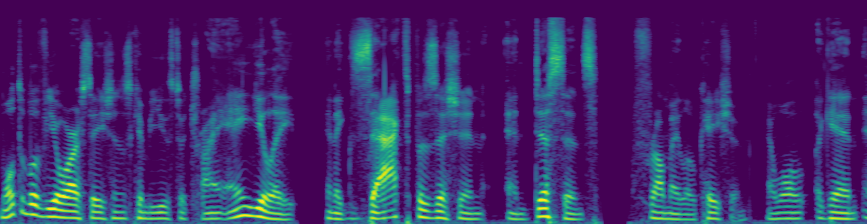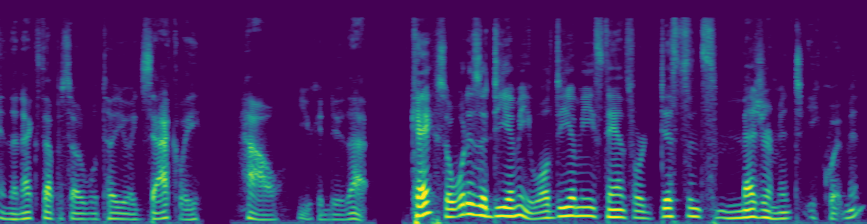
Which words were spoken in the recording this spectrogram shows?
Multiple VOR stations can be used to triangulate an exact position and distance from a location. And we'll, again, in the next episode, we'll tell you exactly how you can do that. Okay, so what is a DME? Well, DME stands for Distance Measurement Equipment,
